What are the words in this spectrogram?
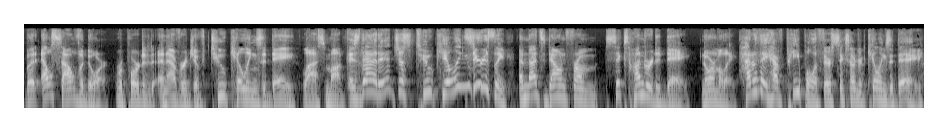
But El Salvador reported an average of two killings a day last month. Is that it? Just two killings? Seriously. And that's down from 600 a day normally. How do they have people if there's 600 killings a day?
